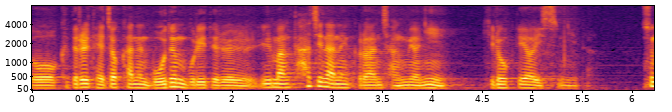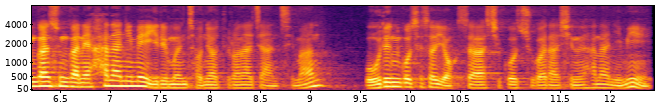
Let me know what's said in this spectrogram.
또 그들을 대적하는 모든 무리들을 일망타진하는 그러한 장면이 기록되어 있습니다. 순간순간에 하나님의 이름은 전혀 드러나지 않지만 모든 곳에서 역사하시고 주관하시는 하나님이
